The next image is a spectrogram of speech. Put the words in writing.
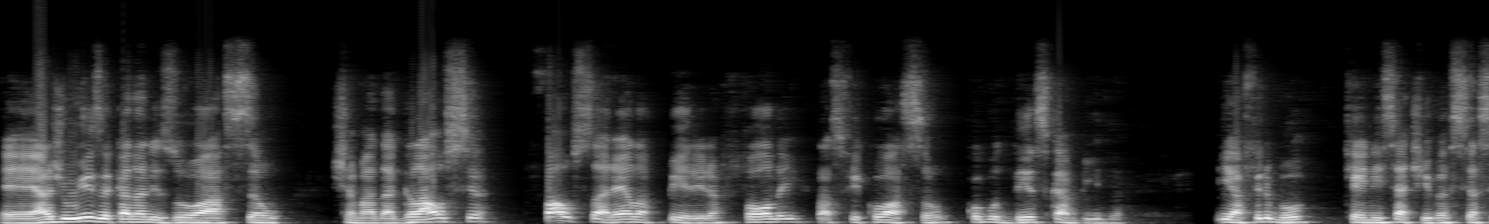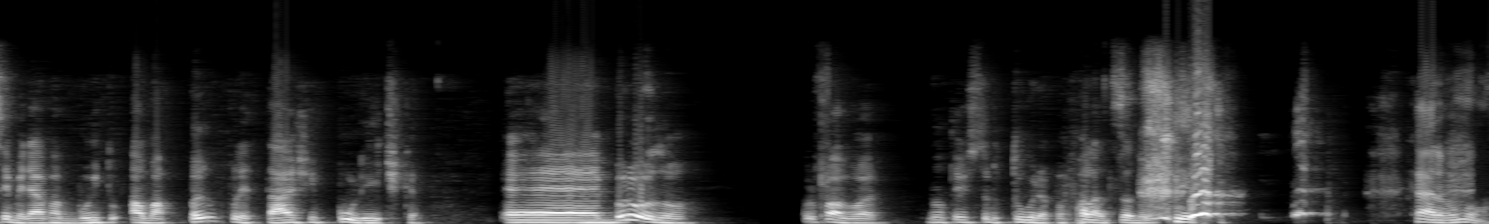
É, a juíza canalizou a ação chamada Gláucia Falsarella Pereira Foley classificou a ação como descabida e afirmou que a iniciativa se assemelhava muito a uma panfletagem política. É, Bruno, por favor, não tenho estrutura para falar dessa notícia. Cara, vamos lá.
